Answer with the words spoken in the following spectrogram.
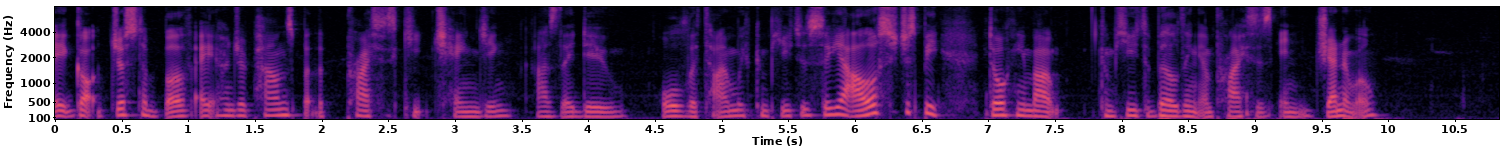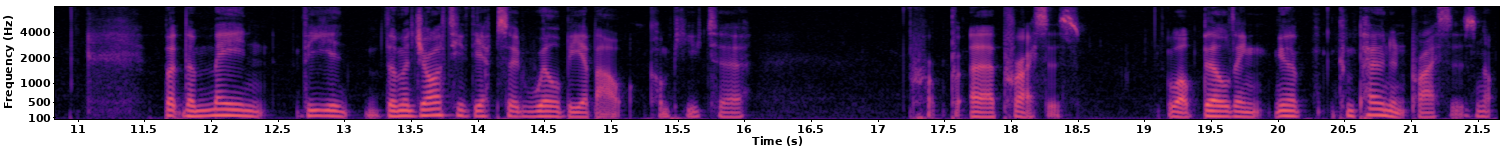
it got just above eight hundred pounds, but the prices keep changing as they do all the time with computers. So yeah, I'll also just be talking about computer building and prices in general. But the main the the majority of the episode will be about computer pr- uh, prices well, building you know component prices, not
